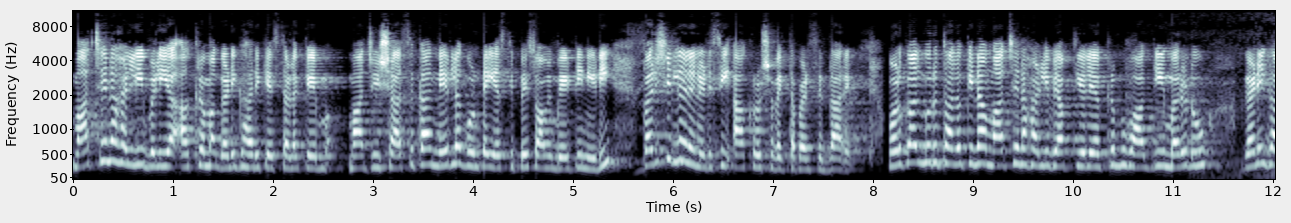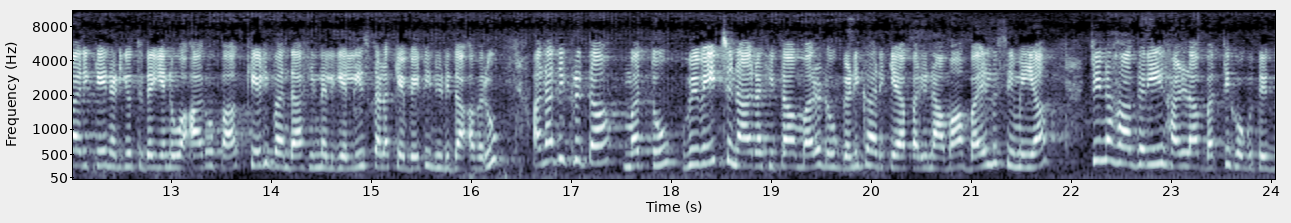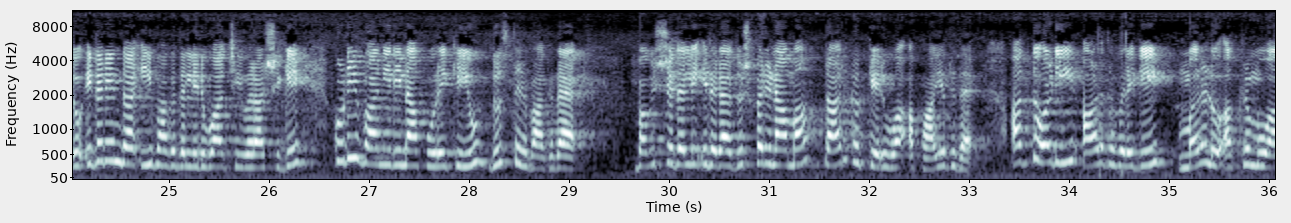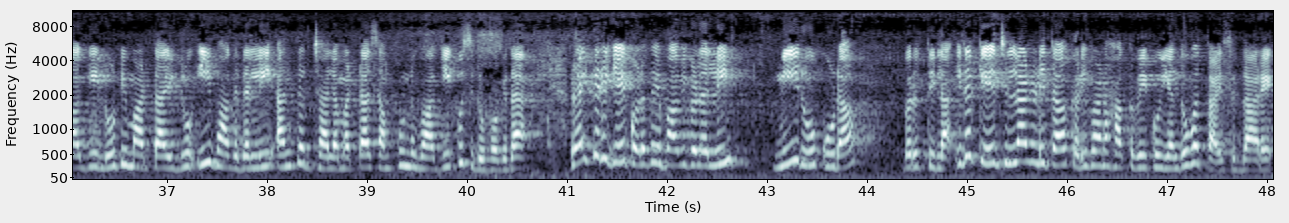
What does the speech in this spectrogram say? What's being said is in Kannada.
ಮಾಚೇನಹಳ್ಳಿ ಬಳಿಯ ಅಕ್ರಮ ಗಣಿಗಾರಿಕೆ ಸ್ಥಳಕ್ಕೆ ಮಾಜಿ ಶಾಸಕ ನೇರ್ಲಗುಂಟೆ ಎಸ್ ತಿಪ್ಪೇಸ್ವಾಮಿ ಭೇಟಿ ನೀಡಿ ಪರಿಶೀಲನೆ ನಡೆಸಿ ಆಕ್ರೋಶ ವ್ಯಕ್ತಪಡಿಸಿದ್ದಾರೆ. ಮೊಳಕಾಲ್ಮೂರು ತಾಲೂಕಿನ ಮಾಚೇನಹಳ್ಳಿ ವ್ಯಾಪ್ತಿಯಲ್ಲಿ ಅಕ್ರಮವಾಗಿ ಮರಳು ಗಣಿಗಾರಿಕೆ ನಡೆಯುತ್ತಿದೆ ಎನ್ನುವ ಆರೋಪ ಕೇಳಿಬಂದ ಹಿನ್ನೆಲೆಯಲ್ಲಿ ಸ್ಥಳಕ್ಕೆ ಭೇಟಿ ನೀಡಿದ ಅವರು, ಅನಧಿಕೃತ ಮತ್ತು ವಿವೇಚನಾರಹಿತ ಮರಳು ಗಣಿಗಾರಿಕೆಯ ಪರಿಣಾಮ ಬಯಲುಸೀಮೆಯ ಚಿನ್ನಹಾಗರಿ ಹಳ್ಳ ಬತ್ತಿ ಹೋಗುತ್ತಿದ್ದು, ಇದರಿಂದ ಈ ಭಾಗದಲ್ಲಿರುವ ಜೀವರಾಶಿಗೆ ಕುಡಿಯುವ ನೀರಿನ ಪೂರೈಕೆಯೂ ದುಸ್ತರವಾಗಿದೆ ಭವಿಷ್ಯದಲ್ಲಿ ಇದರ ದುಷ್ಪರಿಣಾಮ ತಾರಕಕ್ಕೇರುವ ಅಪಾಯವಿದೆ. ಹತ್ತು ಅಡಿ ಆಳದವರೆಗೆ ಮರಳು ಅಕ್ರಮವಾಗಿ ಲೂಟಿ ಮಾಡ್ತಾ ಇದ್ರು ಈ ಭಾಗದಲ್ಲಿ ಅಂತರ್ಜಾಲ ಮಟ್ಟ ಸಂಪೂರ್ಣವಾಗಿ ಕುಸಿದು ಹೋಗಿದೆ. ರೈತರಿಗೆ ಕೊಳವೆ ಬಾವಿಗಳಲ್ಲಿ ನೀರು ಕೂಡ ಬರುತ್ತಿಲ್ಲ. ಇದಕ್ಕೆ ಜಿಲ್ಲಾಡಳಿತ ಕಡಿವಾಣ ಹಾಕಬೇಕು ಎಂದು ಒತ್ತಾಯಿಸಿದ್ದಾರೆ.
